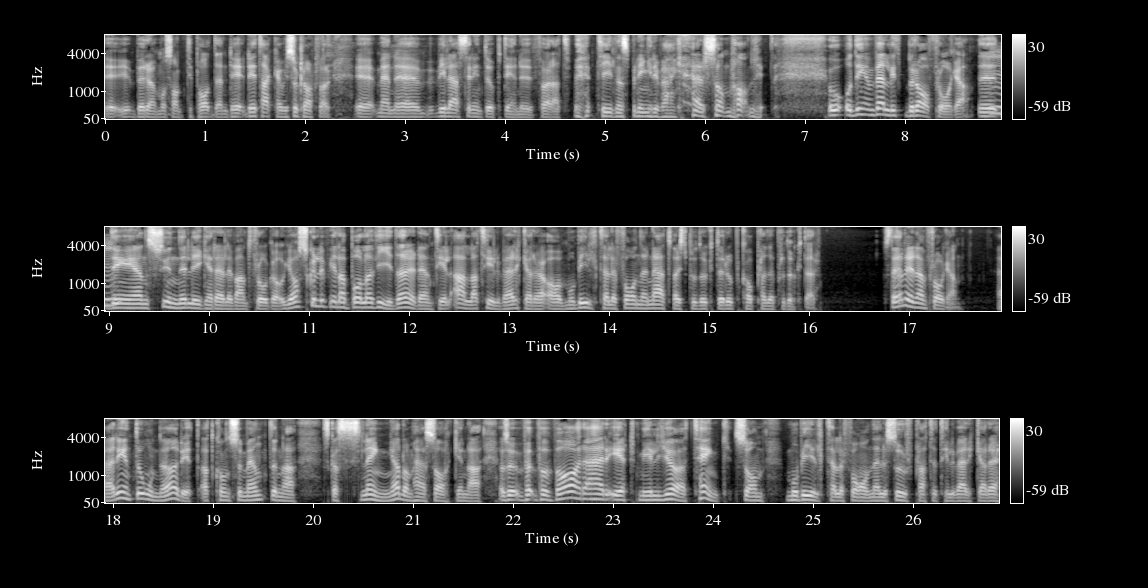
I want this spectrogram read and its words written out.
eh, beröm och sånt till podden. Det, det tackar vi såklart för. Eh, Men vi läser inte upp det nu för att tiden springer iväg här som vanligt. Och, och det är en väldigt bra fråga. Eh, Det är en synnerligen relevant fråga och jag skulle vilja bolla vidare den till alla tillverkare av mobiltelefoner, nätverksprodukter, uppkopplade produkter. Ställ er den frågan. Är det inte onödigt att konsumenterna ska slänga de här sakerna? Alltså, v- vad är ert miljötänk som mobiltelefon eller surfplattetillverkare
